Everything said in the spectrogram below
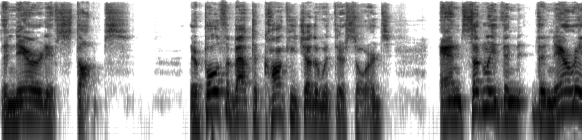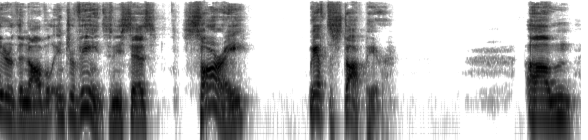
the narrative stops. They're both about to conk each other with their swords, and suddenly the, the narrator of the novel intervenes and he says, Sorry, we have to stop here. Um,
